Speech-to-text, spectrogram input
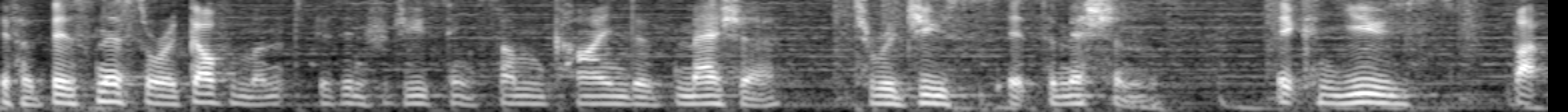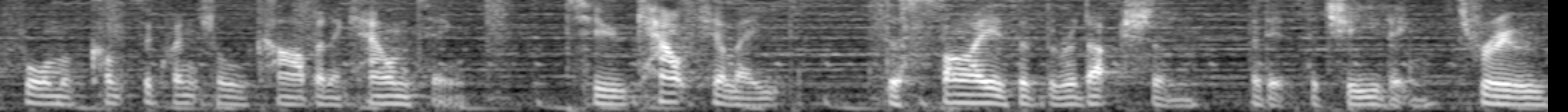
if a business or a government is introducing some kind of measure to reduce its emissions, it can use that form of consequential carbon accounting to calculate the size of the reduction that it's achieving through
